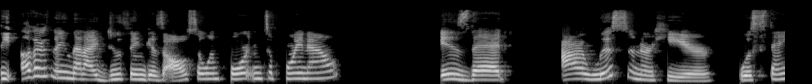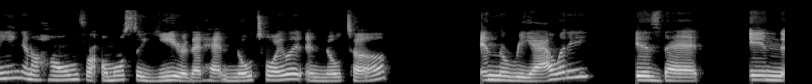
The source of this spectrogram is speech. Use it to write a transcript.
The other thing that I do think is also important to point out is that our listener here was staying in a home for almost a year that had no toilet and no tub. And the reality is that in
